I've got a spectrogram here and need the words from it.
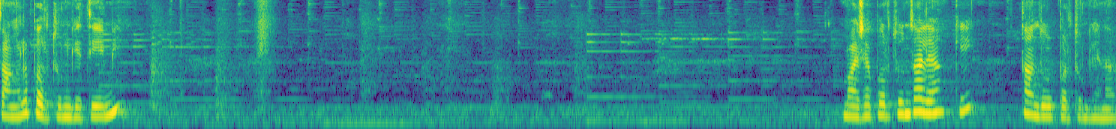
चांगलं परतून घेते आहे मी. भाज्या परतून झाल्या की तांदूळ परतून घेणार.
